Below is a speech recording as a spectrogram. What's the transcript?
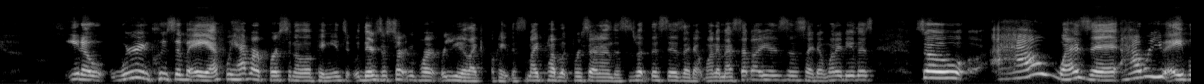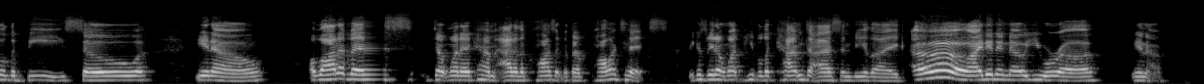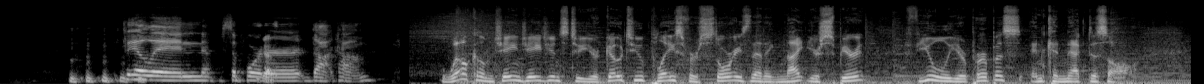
you know, we're inclusive AF. We have our personal opinions. There's a certain part where you're like, okay, this is my public persona. This is what this is. I don't want to mess up my business. I don't want to do this. So, how was it? How were you able to be so, you know, a lot of us don't want to come out of the closet with our politics because we don't want people to come to us and be like, oh, I didn't know you were a, you know, fill in supporter.com. Welcome, change agents, to your go to place for stories that ignite your spirit, fuel your purpose, and connect us all.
